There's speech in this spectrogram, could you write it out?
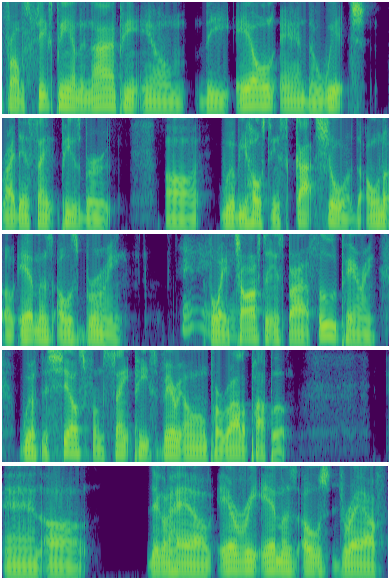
from six p.m. to nine p.m., the Ale and the Witch, right there in St. Petersburg, uh, will be hosting Scott Shor, the owner of Edmund's Oast Brewing, for a Charleston inspired food pairing with the chefs from St. Pete's very own Parada pop up. And uh they're gonna have every Edmund's Oast draft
